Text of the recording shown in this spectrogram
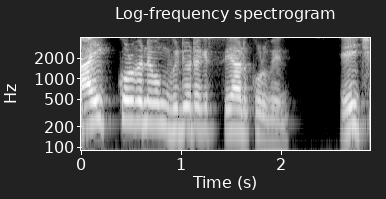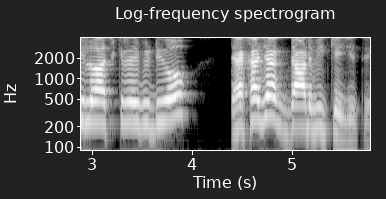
লাইক করবেন এবং ভিডিওটাকে শেয়ার করবেন। এই ছিল আজকের ভিডিও দেখা যাক ডার্বি কে যেতে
